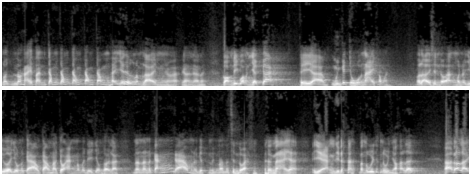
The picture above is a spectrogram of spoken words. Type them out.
nó nó hai tay nó chống chống chống chống chống. Mình thấy dễ thương lắm lại dạ, dạ, dạ, còn đi qua bên nhật á thì à, nguyên cái chùa nay không à? Nó lợi xin đồ ăn mình nó dựa vô nó cào cào nào cho ăn nó mới đi chứ không thôi là nó nó, nó cắn cái áo mà nó gịch nó nó xin đồ ăn. Nay á dạng ăn vậy đó ta nuôi chắc nuôi nhỏ lớn. À, đó là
